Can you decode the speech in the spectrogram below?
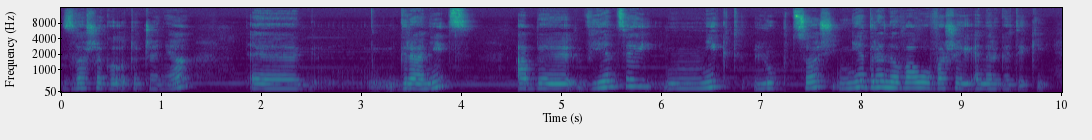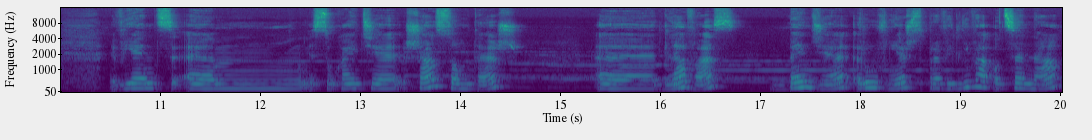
z Waszego otoczenia granic, aby więcej nikt lub coś nie drenowało Waszej energetyki. Więc em, słuchajcie, szansą też e, dla Was będzie również sprawiedliwa ocena,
